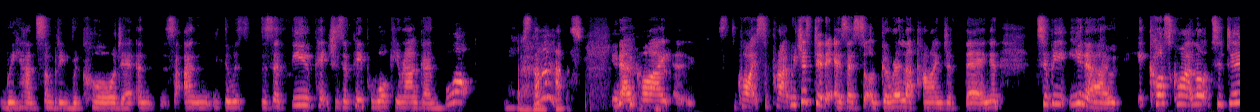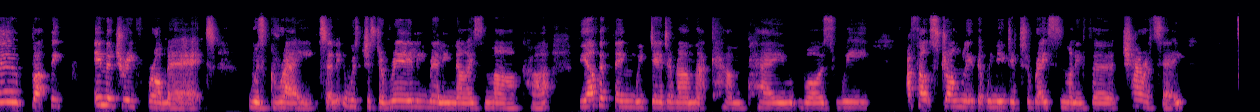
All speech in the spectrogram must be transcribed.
we had somebody record it, and and there was there's a few pictures of people walking around going, "What what's that? you know, quite quite surprised. We just did it as a sort of guerrilla kind of thing. And to be, you know, it cost quite a lot to do, but the imagery from it was great and it was just a really really nice marker the other thing we did around that campaign was we i felt strongly that we needed to raise some money for charity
